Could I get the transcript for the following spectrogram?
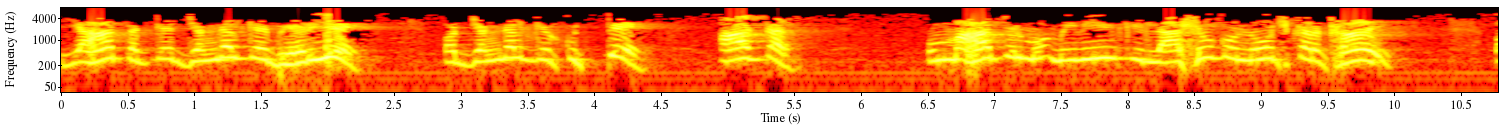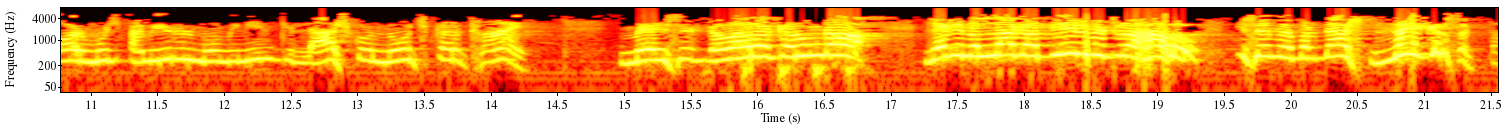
یہاں تک کہ جنگل کے بھیڑیے اور جنگل کے کتے آ کر امہات المومنین کی لاشوں کو نوچ کر کھائیں اور مجھ امیر المومنین کی لاش کو نوچ کر کھائیں۔ میں اسے گوارا کروں گا۔ لیکن اللہ کا دین مٹ رہا ہو، اسے میں برداشت نہیں کر سکتا۔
